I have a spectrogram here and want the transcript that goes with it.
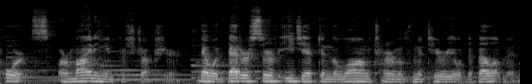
ports, or mining infrastructure that would better serve Egypt in the long term of material development.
